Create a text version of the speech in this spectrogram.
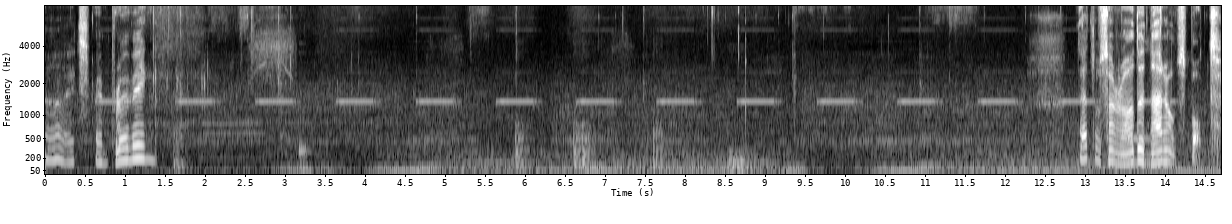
Oh, it's improving. That was a rather narrow spot.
